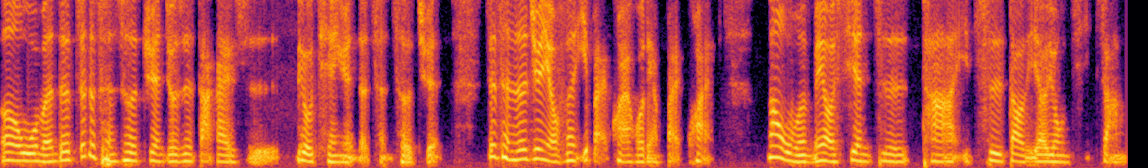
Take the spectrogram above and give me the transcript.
呃，我们的这个乘车券就是大概是六千元的乘车券。这乘车券有分一百块或两百块。那我们没有限制它一次到底要用几张，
